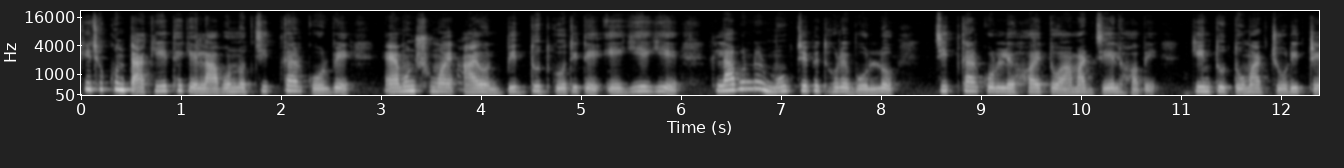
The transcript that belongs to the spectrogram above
কিছুক্ষণ তাকিয়ে থেকে লাবণ্য চিৎকার করবে। এমন সময় আয়ন বিদ্যুৎ গতিতে এগিয়ে গিয়ে লাবণ্যর মুখ চেপে ধরে বলল, চিৎকার করলে হয়তো আমার জেল হবে, কিন্তু তোমার চরিত্রে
